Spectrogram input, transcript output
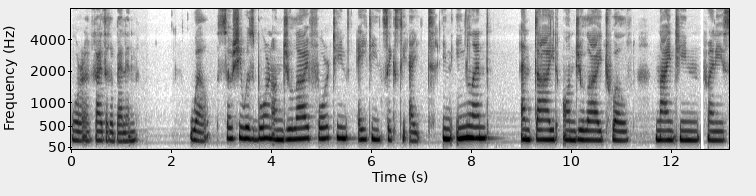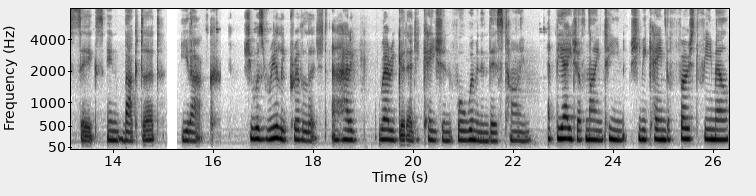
or a Reiserebellin. Well, so she was born on July 14, 1868, in England and died on July 12, 1926, in Baghdad, Iraq. She was really privileged and had a very good education for women in this time. At the age of 19, she became the first female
